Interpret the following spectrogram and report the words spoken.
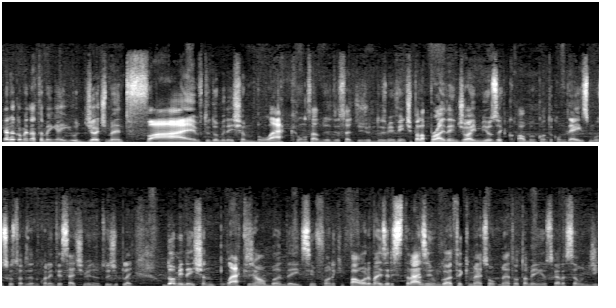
Quero recomendar também aí o Judgment 5 do Domination Black, lançado no dia 17 de julho de 2020 pela Pride and Joy Music. O álbum conta com 10 músicas, totalizando 47 minutos de play. Domination Black já é uma banda aí de symphonic power, mas eles trazem um gothic metal, metal também. Os caras são de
